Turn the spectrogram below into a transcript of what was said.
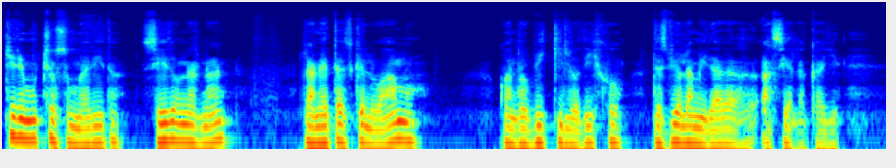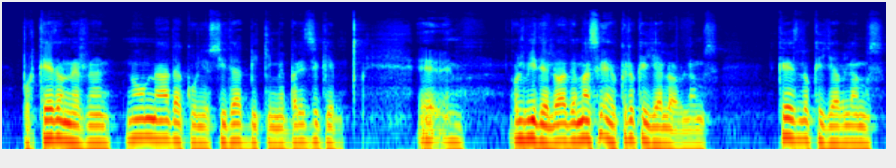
¿Quiere mucho a su marido? Sí, don Hernán. La neta es que lo amo. Cuando Vicky lo dijo, desvió la mirada hacia la calle. ¿Por qué, don Hernán? No, nada, curiosidad, Vicky. Me parece que... Eh, olvídelo. Además, eh, creo que ya lo hablamos. ¿Qué es lo que ya hablamos?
